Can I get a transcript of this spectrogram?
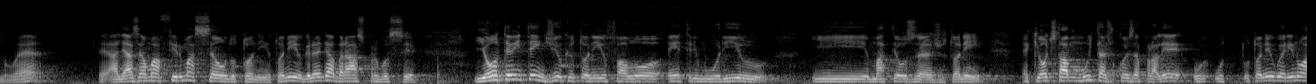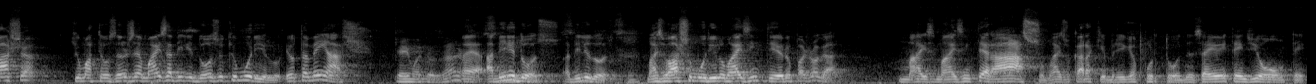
Não é? É, aliás, é uma afirmação do Toninho. Toninho, grande abraço para você. E ontem eu entendi o que o Toninho falou entre Murilo e Matheus Anjos, Toninho. É que ontem estava muita coisa para ler. O, o, o Toninho Guarino acha que o Matheus Anjos é mais habilidoso que o Murilo. Eu também acho. Quem, Matheus Anjos? É, habilidoso, habilidoso. Mas eu acho o Murilo mais inteiro para jogar. Mais, mais inteiraço, mais o cara que briga por todas. Aí eu entendi ontem.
